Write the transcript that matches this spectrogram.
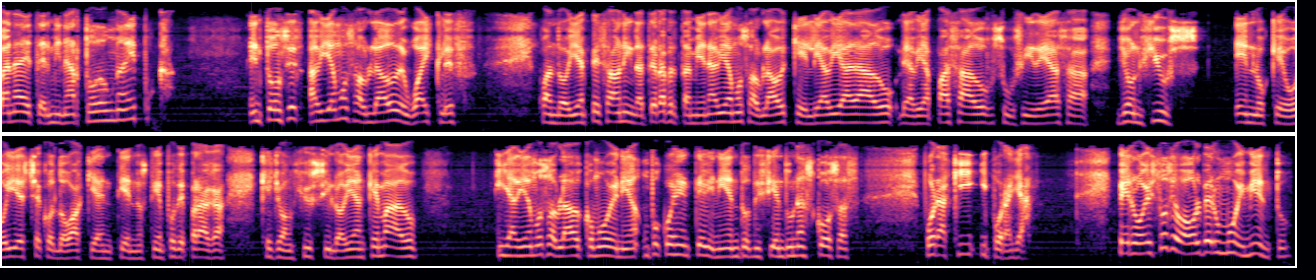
van a determinar toda una época. Entonces habíamos hablado de Wycliffe cuando había empezado en Inglaterra, pero también habíamos hablado de que él le había dado, le había pasado sus ideas a John Hughes en lo que hoy es Checoslovaquia, en, los tiempos de Praga, que John Hughes sí lo habían quemado, y habíamos hablado cómo venía un poco de gente viniendo diciendo unas cosas por aquí y por allá. Pero esto se va a volver un movimiento,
